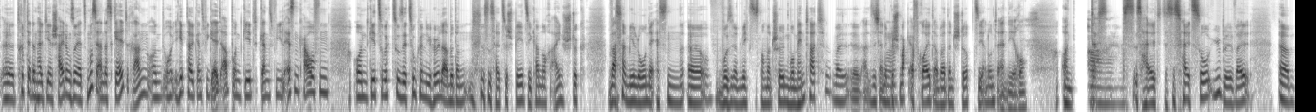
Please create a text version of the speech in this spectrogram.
äh, äh, trifft er dann halt die Entscheidung, so jetzt muss er an das Geld ran und hebt halt ganz viel Geld ab und geht ganz viel Essen kaufen und geht zurück zu Setsuko in die Höhle, aber dann ist es halt zu spät. Sie kann noch ein Stück Wassermelone essen, äh, wo sie dann wenigstens noch mal einen schönen Moment hat, weil äh, sich an dem mhm. Geschmack erfreut, aber dann stirbt sie an Unterernährung. Und das, oh, ja. das ist halt, das ist halt so übel, weil ähm,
